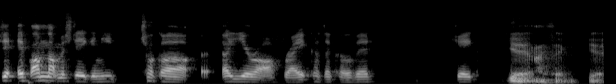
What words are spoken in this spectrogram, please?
if I'm not mistaken, he took a a year off right because of COVID. Jake. Yeah, I think yeah.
